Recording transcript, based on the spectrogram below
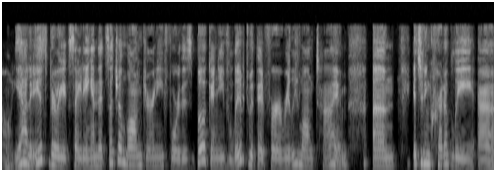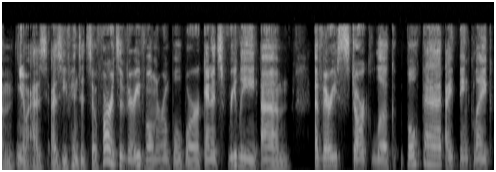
Wow. Yeah, it is very exciting. And it's such a long journey for this book, and you've lived with it for a really long time. Um, it's an incredibly, um, you know, as as you've hinted so far, it's a very vulnerable work, and it's really um, a very stark look, both at I think like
